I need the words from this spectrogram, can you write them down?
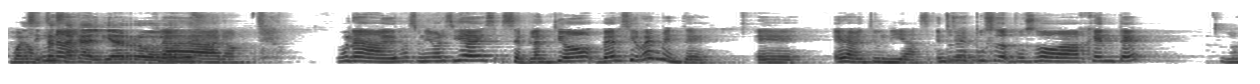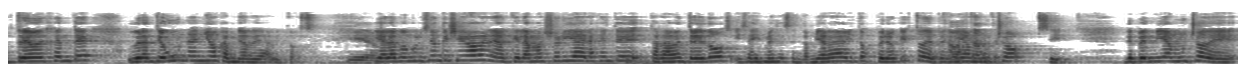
Bueno, o si te una, saca el hierro. Claro. Una de esas universidades se planteó ver si realmente eh, era 21 días. Entonces Bien. puso, puso a gente, un muestreo de gente, durante un año a cambiar de hábitos. Y a la conclusión que llegaban era que la mayoría de la gente tardaba entre 2 y 6 meses en cambiar de hábitos, pero que esto dependía bastante. mucho, sí, dependía mucho de,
